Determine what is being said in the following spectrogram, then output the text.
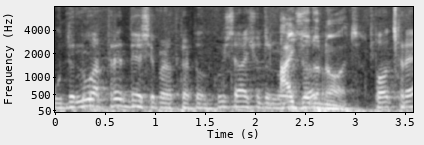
U dënua 3 ndeshje për atë karton të kuq, sa aq u dënua. Ai do dënohet. Po 3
